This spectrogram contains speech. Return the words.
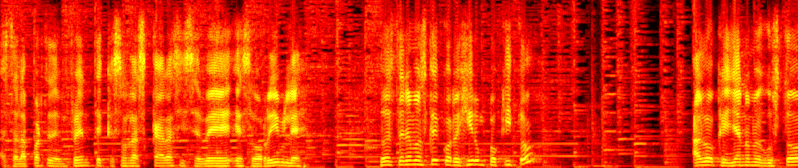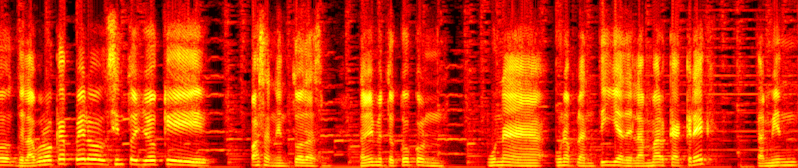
hasta la parte de enfrente que son las caras y se ve es horrible. Entonces tenemos que corregir un poquito. Algo que ya no me gustó de la broca, pero siento yo que pasan en todas. También me tocó con una, una plantilla de la marca Craig también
